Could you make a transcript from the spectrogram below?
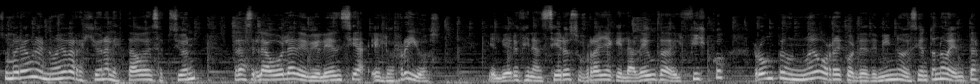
sumará una nueva región al estado de excepción tras la ola de violencia en los ríos. Y el diario financiero subraya que la deuda del fisco rompe un nuevo récord desde 1990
